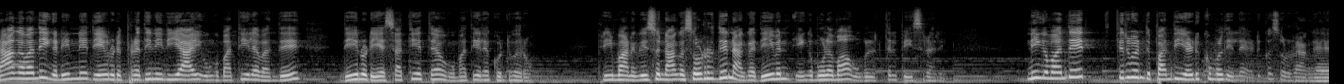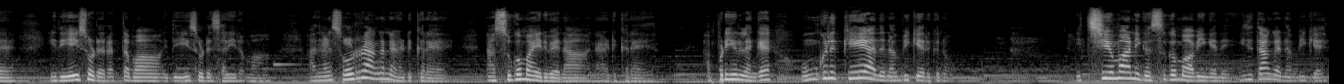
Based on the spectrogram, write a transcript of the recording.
நாங்க வந்து இங்க நின்று தேவனுடைய பிரதிநிதியாய் உங்க மத்தியில வந்து தேவனுடைய சத்தியத்தை உங்க மத்தியில கொண்டு வரோம். பிரியமான ஸோ நாங்க சொல்றது நாங்க தேவன் எங்க மூலமா உங்களிடத்தில் பேசுறாரு. நீங்க வந்து திருவந்து பந்தி எடுக்கும்பொழுது இல்லை எடுக்க சொல்றாங்க. இது ஏசோட ரத்தமா? இது ஏசோட சரீரமா? அதனால சொல்றாங்க நான் எடுக்கிறேன். நான் சுகமாயிடுவேனா நான் எடுக்கிறேன். அப்படியும் இல்லைங்க. உங்களுக்கே அந்த நம்பிக்கை இருக்கணும். நிச்சயமா நீங்க சுகமாவீங்கன்னு. இதுதாங்க நம்பிக்கை.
